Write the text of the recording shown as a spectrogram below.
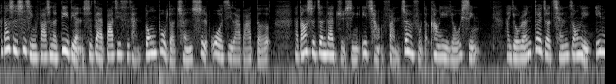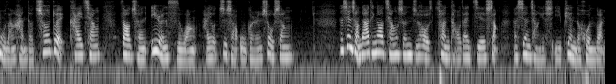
那当时事情发生的地点是在巴基斯坦东部的城市沃季拉巴德。那当时正在举行一场反政府的抗议游行。那有人对着前总理伊姆兰汗的车队开枪，造成一人死亡，还有至少五个人受伤。那现场大家听到枪声之后，窜逃在街上。那现场也是一片的混乱。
